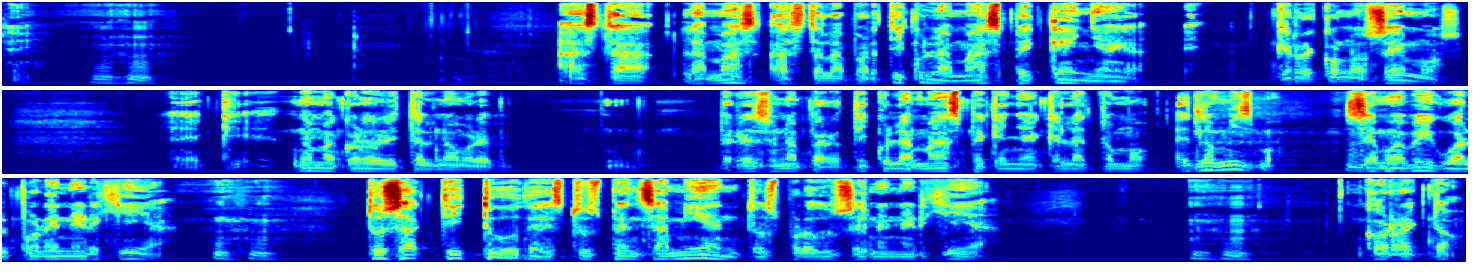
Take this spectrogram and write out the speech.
Sí. Hasta la más, hasta la partícula más pequeña que reconocemos, eh, que no me acuerdo ahorita el nombre, pero es una partícula más pequeña que el átomo, es lo mismo, se mueve igual por energía. Tus actitudes, tus pensamientos producen energía. ¿Correcto?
